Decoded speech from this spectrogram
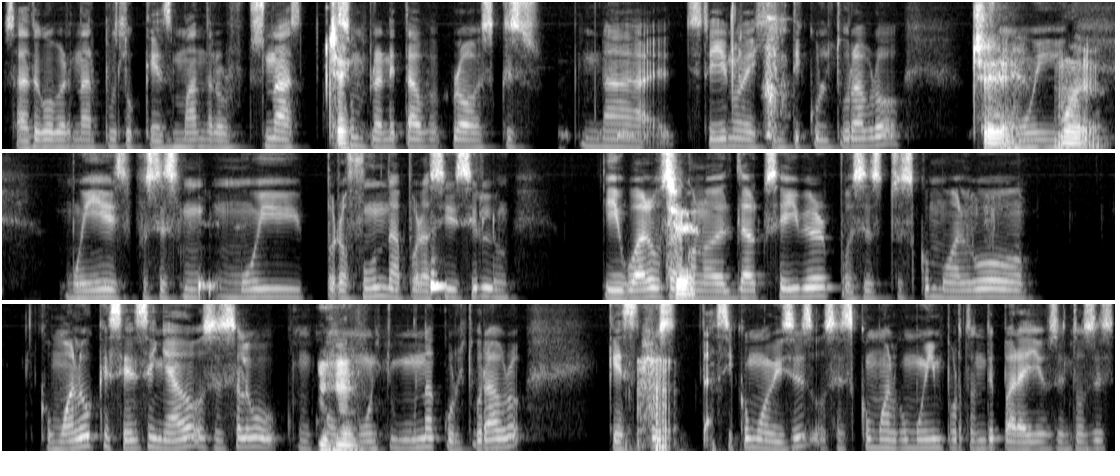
sea, de gobernar, pues, lo que es Mandalore. Es, una, es un planeta, bro, es que es una, está lleno de gente y cultura, bro, Sí. muy, Muy. muy, es- pues, es mu- muy profunda, por así decirlo. Igual, o sea, Sí. con lo del Dark Saber, pues, esto es como algo, como algo que se ha enseñado, o sea, es algo como, como Ujú. muy- una cultura, bro, que es, pues, así como dices, o sea, es como algo muy importante para ellos. Entonces,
